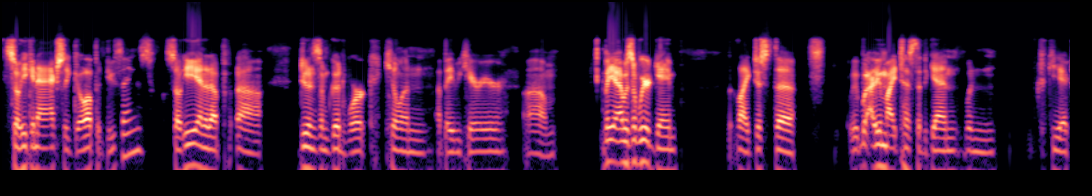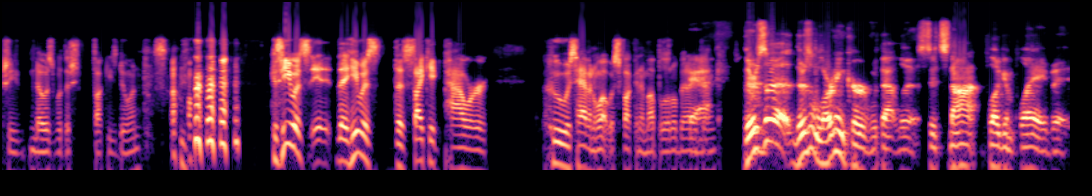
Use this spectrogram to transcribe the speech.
so he can actually go up and do things. So he ended up uh, doing some good work, killing a baby carrier. Um, but yeah, it was a weird game. Like just the, we, we might test it again when he actually knows what the fuck he's doing. Because he was the he was the psychic power who was having what was fucking him up a little bit. I think. There's a there's a learning curve with that list. It's not plug and play, but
